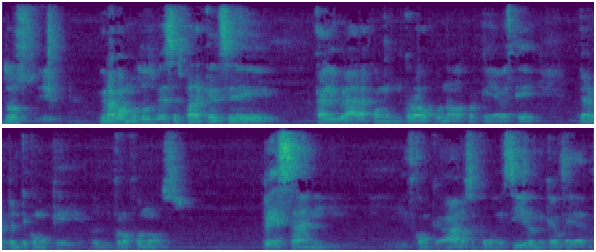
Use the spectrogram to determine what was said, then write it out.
dos eh, grabamos dos veces para que él se calibrara con el micrófono, porque ya ves que de repente como que los micrófonos pesan y, y es como que, ah, no sé cómo decir, o me quedo callado.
